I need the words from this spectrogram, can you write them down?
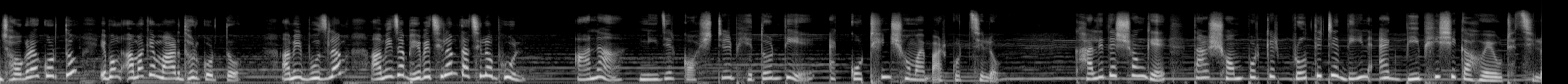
ঝগড়া করত এবং আমাকে মারধর করত। আমি বুঝলাম, আমি যা ভেবেছিলাম তা ছিল ভুল। আনা নিজের কষ্টের ভেতর দিয়ে এক কঠিন সময় পার করছিল। খালিদের সঙ্গে তার সম্পর্কের প্রতিটি দিন এক বিভীষিকা হয়ে উঠেছিল।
